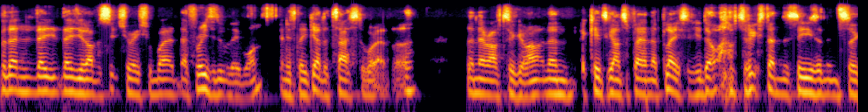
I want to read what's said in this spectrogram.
But then they then you'd have a situation where they're free to do what they want, and if they get a test or whatever, then they're have to go out, and then a kid's going to play in their place, and you don't have to extend the season into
